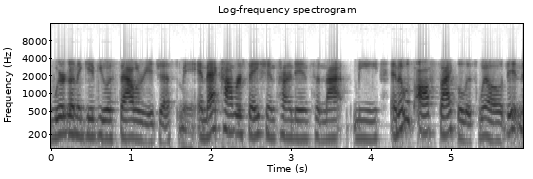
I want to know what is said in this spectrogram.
we're going to give you a salary adjustment. And that conversation turned into not me, and it was off cycle as well. It didn't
